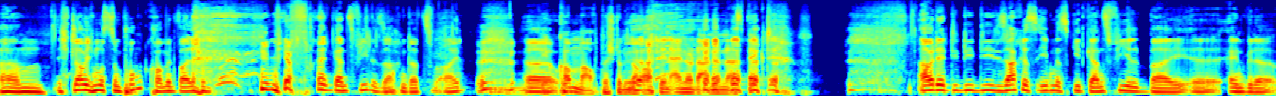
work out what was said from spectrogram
ähm, ich glaube, ich muss zum Punkt kommen, weil mir fallen ganz viele Sachen dazu ein. Wir äh, kommen auch bestimmt noch ja. auf den einen oder anderen Aspekt. Aber der, die, die, die Sache ist eben, es geht ganz viel bei äh, entweder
